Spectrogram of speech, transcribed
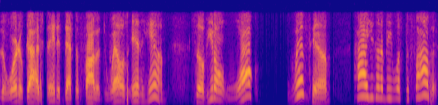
the Word of God stated that the Father dwells in him. So if you don't walk with him, how are you going to be with the Father?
